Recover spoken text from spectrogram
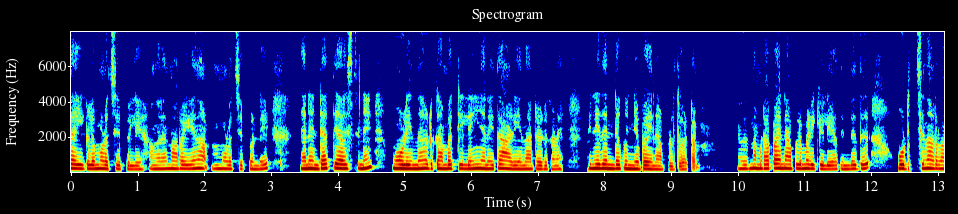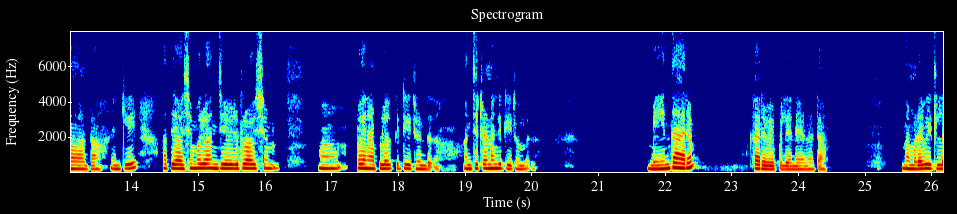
തൈകൾ മുളച്ചിപ്പില്ലേ? അങ്ങനെ നിറയെ മുളച്ചിപ്പുണ്ട്. ഞാൻ എന്റെ അത്യാവശ്യത്തിന് മുകളിൽ നിന്ന് എടുക്കാൻ പറ്റിയില്ലെങ്കിൽ ഞാൻ ഈ താഴെ നിന്നാട്ട് എടുക്കണേ. പിന്നെ ഇതെന്റെ കുഞ്ഞു പൈനാപ്പിൾ തോട്ടം. അത് നമ്മുടെ പൈനാപ്പിൾ മേടിക്കൂലേ? അതിന്റെ ഇത് ഒടിച്ച് നടന്നതാണ് കേട്ടോ എനിക്ക് അത്യാവശ്യം ഒരു അഞ്ചേഴ് പ്രാവശ്യം പൈനാപ്പിൾ കിട്ടിയിട്ടുണ്ട്. അഞ്ചെട്ടെണ്ണം കിട്ടിയിട്ടുണ്ട്. മെയിൻ താരം കറിവേപ്പില തന്നെയാണ് കേട്ടോ നമ്മുടെ വീട്ടിൽ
